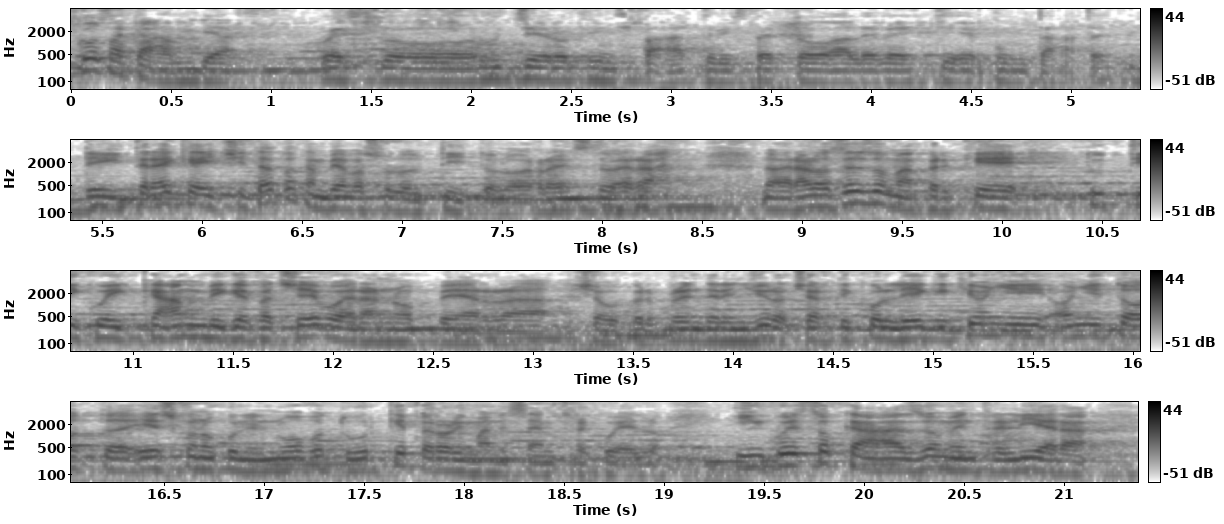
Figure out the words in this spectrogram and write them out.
Cosa cambia questo Ruggero Cringe Party rispetto alle vecchie puntate? Dei tre che hai citato cambiava solo il titolo, il resto era, no, era lo stesso, ma perché tutti quei cambi che facevo erano per, diciamo, per prendere in giro certi colleghi che ogni, ogni tot escono con il nuovo tour, che però rimane sempre quello. In questo caso, mentre lì era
